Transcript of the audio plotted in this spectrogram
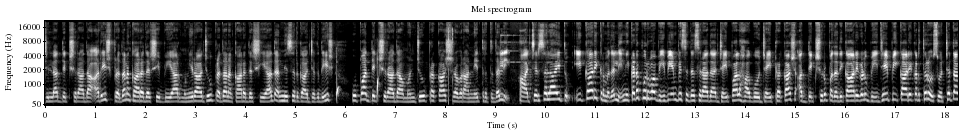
ಜಿಲ್ಲಾಧ್ಯಕ್ಷರಾದ ಹರೀಶ್, ಪ್ರಧಾನ ಕಾರ್ಯದರ್ಶಿ ಬಿಆರ್ ಮುನಿರಾಜು, ಪ್ರಧಾನ ಕಾರ್ಯದರ್ಶಿಯಾದ ನಿಸರ್ಗ ಜಗದೀಶ್, ಉಪಾಧ್ಯಕ್ಷರಾದ ಮಂಜು ಪ್ರಕಾಶ್ ರವರ ನೇತೃತ್ವದಲ್ಲಿ ಆಚರಿಸಲಾಯಿತು. ಈ ಕಾರ್ಯಕ್ರಮದಲ್ಲಿ ನಿಕಟಪೂರ್ವ ಬಿಬಿಎಂಪಿ ಸದಸ್ಯರಾದ ಜೈಪಾಲ್ ಹಾಗೂ ಜೈಪ್ರಕಾಶ್ ಅಧ್ಯಕ್ಷರು, ಪದಾಧಿಕಾರಿಗಳು, ಬಿಜೆಪಿ ಕಾರ್ಯಕರ್ತರು ಸ್ವಚ್ಛತಾ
